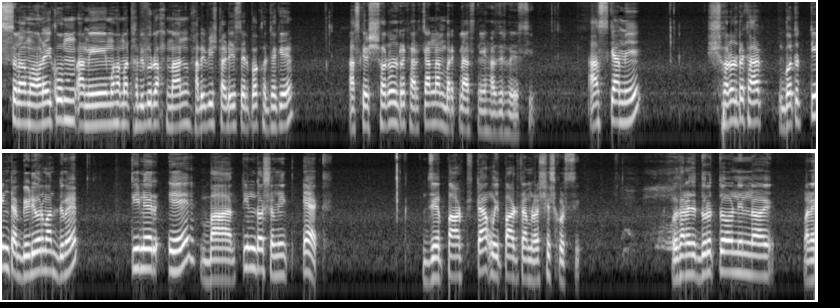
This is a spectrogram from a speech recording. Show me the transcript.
আসসালামু আলাইকুম, আমি মোহাম্মদ হাবিবুর রহমান, হাবিবি স্টাডিজের পক্ষ থেকে আজকের সরল রেখার চার নাম্বার ক্লাস নিয়ে হাজির হয়েছি। আজকে আমি সরল রেখার গত তিনটা ভিডিওর মাধ্যমে তিনের এ বা তিন দশমিক এক যে পার্টটা, ওই পার্টটা আমরা শেষ করছি। ওইখানে যে দূরত্ব নির্ণয় মানে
